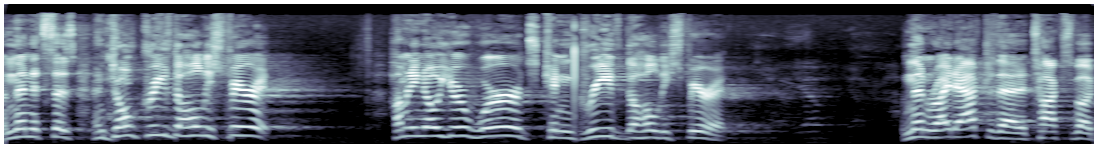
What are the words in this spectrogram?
And then it says, and don't grieve the Holy Spirit. How many know your words can grieve the Holy Spirit? And then right after that, it talks about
